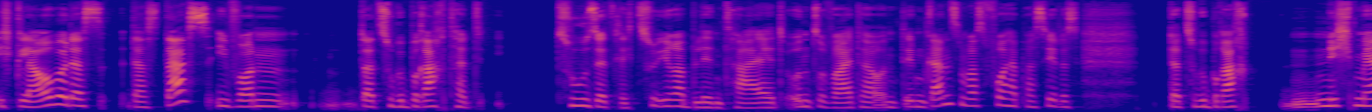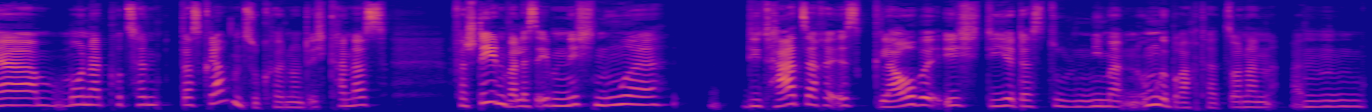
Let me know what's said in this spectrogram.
ich glaube, dass, dass das Yvonne dazu gebracht hat, zusätzlich zu ihrer Blindheit und so weiter und dem Ganzen, was vorher passiert ist, dazu gebracht, nicht mehr 100 Prozent das glauben zu können. Und ich kann das verstehen, weil es eben nicht nur die Tatsache ist, glaube ich dir, dass du niemanden umgebracht hast, sondern ein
